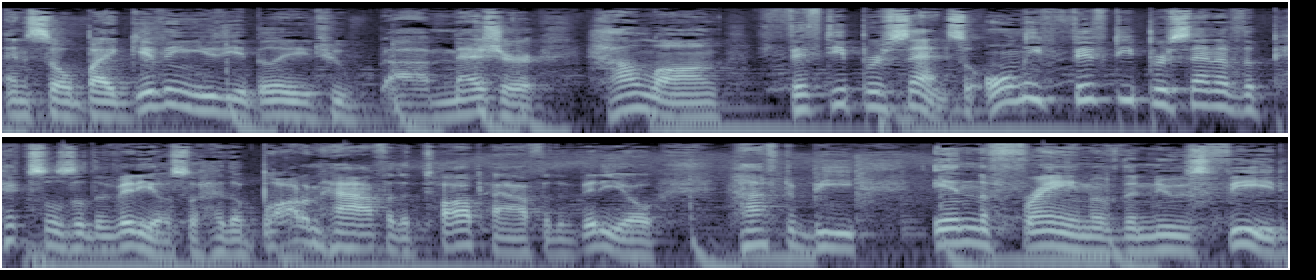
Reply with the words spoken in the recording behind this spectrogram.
And so, by giving you the ability to uh, measure how long 50%, so only 50% of the pixels of the video, so the bottom half of the top half of the video, have to be in the frame of the news feed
